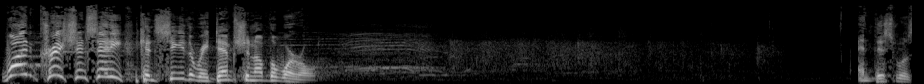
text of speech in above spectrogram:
one Christian city can see the redemption of the world. And this was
